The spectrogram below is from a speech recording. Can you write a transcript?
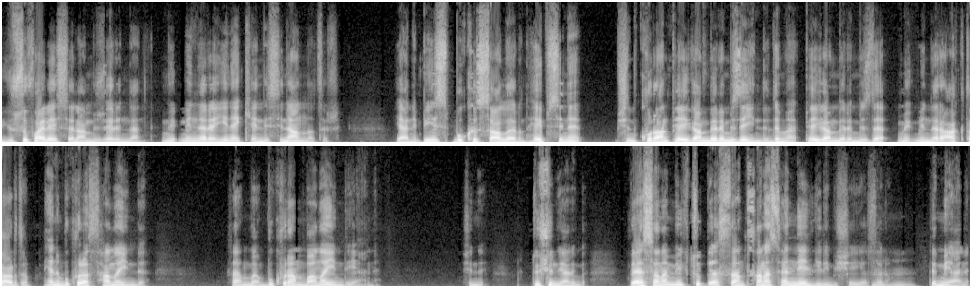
Yusuf Aleyhisselam üzerinden müminlere yine kendisini anlatır. Yani biz bu kıssaların hepsini şimdi Kur'an peygamberimize indi değil mi? Peygamberimiz de müminlere aktardı. Yani bu Kur'an sana indi. Tamam mı? Bu Kur'an bana indi yani. Şimdi düşün yani ben sana mektup yazsam sana seninle ilgili bir şey yazarım. Değil mi yani?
